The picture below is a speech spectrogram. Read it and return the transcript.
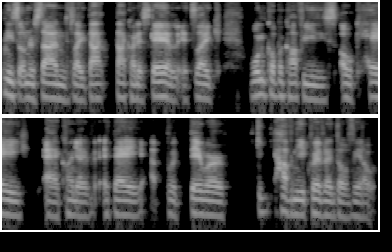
needs to understand like that that kind of scale it's like one cup of coffee is okay uh, kind Yeah. of a day but they were having the equivalent of you know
